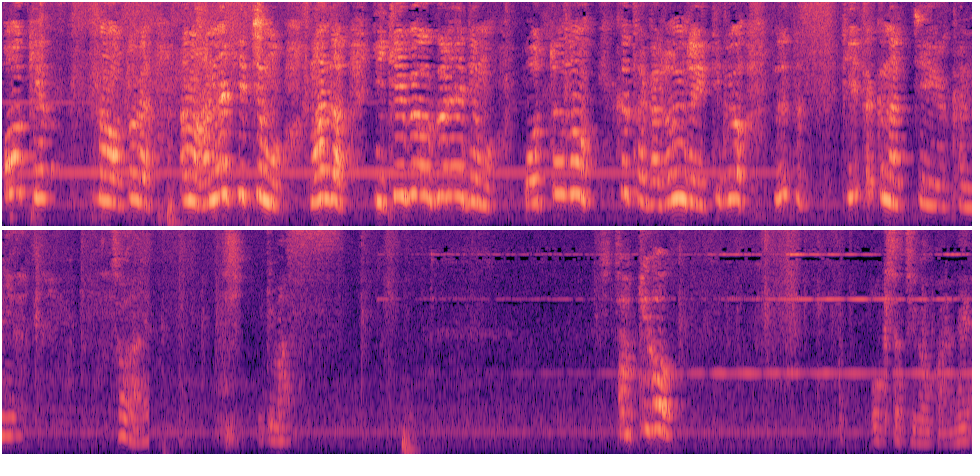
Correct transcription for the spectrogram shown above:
大きな音があの話してもまだ1秒ぐらいでも音の低さがどんどん1秒ずつ小さくなっている感じがするそうだね。いきます。あ違う。大きさ違うからね。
